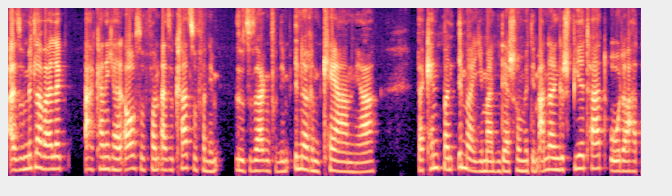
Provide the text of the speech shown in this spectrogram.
Also mittlerweile ah, kann ich halt auch so von, also gerade so von dem, sozusagen von dem inneren Kern, ja. Da kennt man immer jemanden, der schon mit dem anderen gespielt hat oder hat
